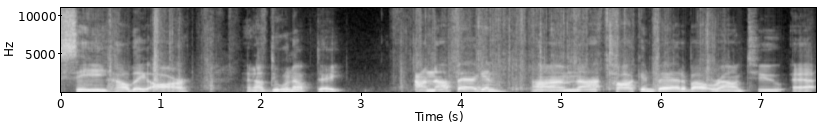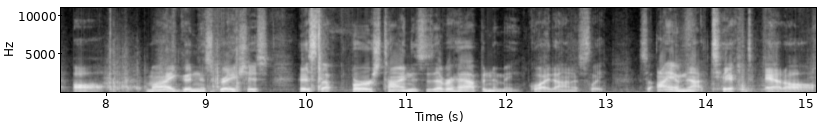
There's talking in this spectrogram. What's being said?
see how they are, and I'll do an update. I'm not bagging. I'm not talking bad about round two at all. My goodness gracious. Is the first time this has ever happened to me, quite honestly. So I am not ticked at all.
